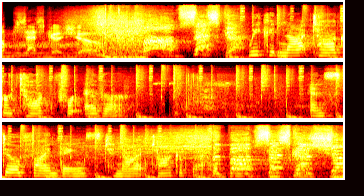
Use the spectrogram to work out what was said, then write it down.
Bob Cesca Show. Bob Cesca. We could not talk or talk forever and still find things to not talk about. The Bob Cesca Show.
